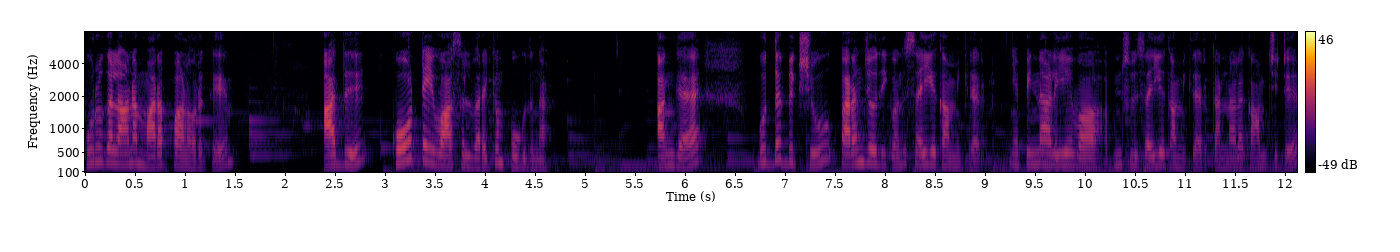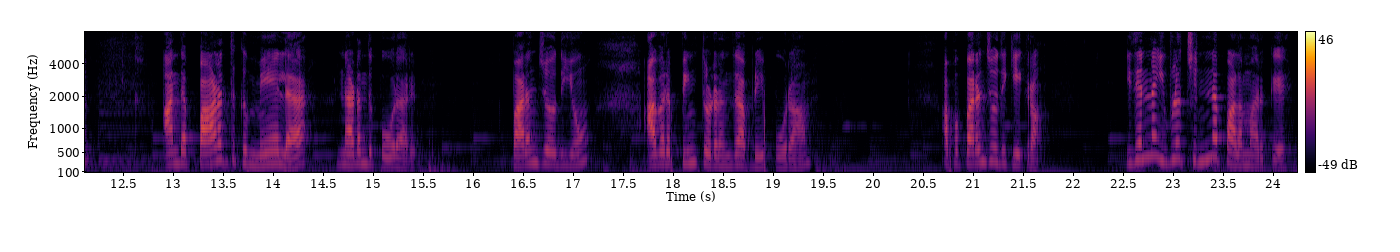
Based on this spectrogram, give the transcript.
குறுகலான மரப்பாலம் இருக்குது அது கோட்டை வாசல் வரைக்கும் போகுதுங்க. அங்கே புத்த பிக்ஷு பரஞ்சோதிக்கு வந்து சைகை காமிக்கிறார். என் பின்னாலேயே வா அப்படின்னு சொல்லி சைகை காமிக்கிறார். கண்ணால் காமிச்சிட்டு அந்த பாலத்துக்கு மேலே நடந்து போகிறாரு பரஞ்சோதியும் அவரை பின்தொடர்ந்து அப்படியே போகிறான் அப்போ பரஞ்சோதி கேட்குறான் இது என்ன இவ்வளோ சின்ன பாலமாக இருக்குது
